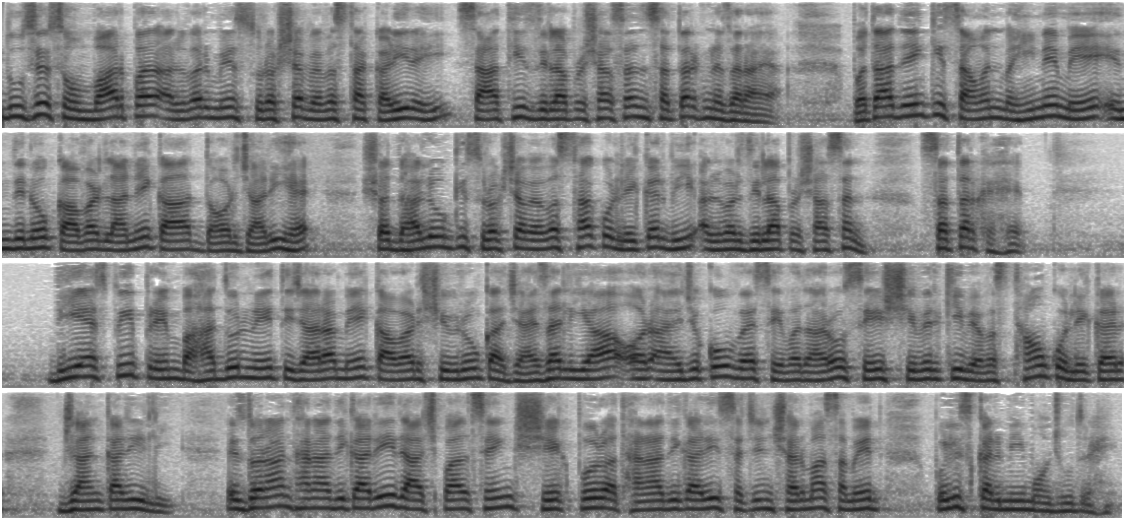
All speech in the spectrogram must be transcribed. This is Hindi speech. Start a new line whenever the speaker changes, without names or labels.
दूसरे सोमवार पर अलवर में सुरक्षा व्यवस्था कड़ी रही, साथ ही जिला प्रशासन सतर्क नज़र आया। बता दें कि सावन महीने में इन दिनों कावड़ लाने का दौर जारी है। श्रद्धालुओं की सुरक्षा व्यवस्था को लेकर भी अलवर जिला प्रशासन सतर्क है। डीएसपी प्रेम बहादुर ने तिजारा में कावड़ शिविरों का जायजा लिया और आयोजकों व सेवादारों से शिविर की व्यवस्थाओं को लेकर जानकारी ली। इस दौरान थानाधिकारी राजपाल सिंह, शेखपुर और थानाधिकारी सचिन शर्मा समेत पुलिसकर्मी मौजूद रहे।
